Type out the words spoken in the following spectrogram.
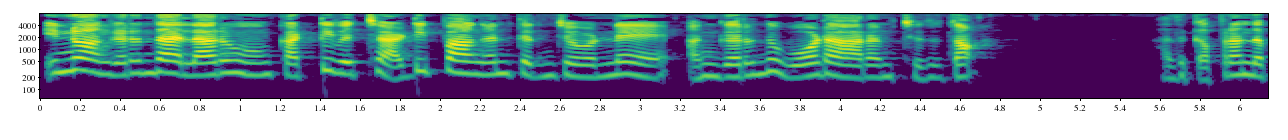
இன்னும் அங்கே இருந்தால் எல்லாரும் கட்டி வச்சு அடிப்பாங்கன்னு தெரிஞ்ச உடனே அங்கேருந்து ஓட ஆரம்பிச்சது தான் அதுக்கப்புறம் அந்த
